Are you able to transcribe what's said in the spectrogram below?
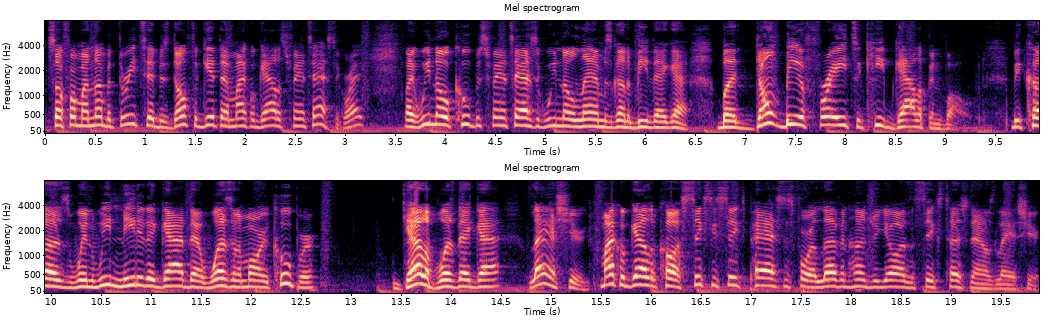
So for my number three tip is don't forget that Michael Gallup's fantastic, right? Like we know Cooper's fantastic. We know Lamb is going to be that guy. But don't be afraid to keep Gallup involved. Because when we needed a guy that wasn't Amari Cooper, Gallup was that guy last year. Michael Gallup caught 66 passes for 1,100 yards and six touchdowns last year.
